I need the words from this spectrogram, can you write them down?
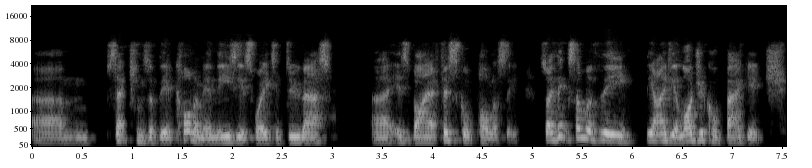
um, sections of the economy, and the easiest way to do that uh, is via fiscal policy. So I think some of the the ideological baggage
